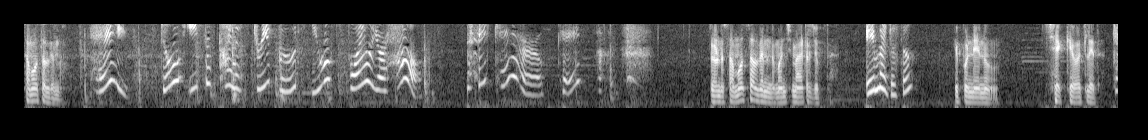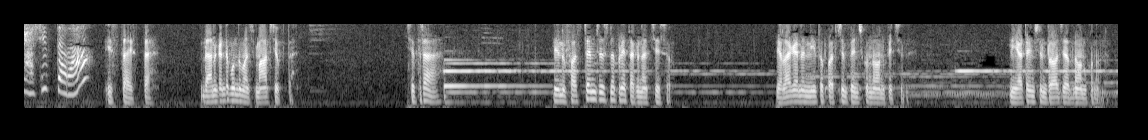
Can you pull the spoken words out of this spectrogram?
సమోసాలు తిందాం Hey, don't eat this kind of street food. You will spoil your health. Take care, okay? రెండు సమోసాలు తినండి మంచి మ్యాటర్ చెప్తా ఏం మ్యాటర్ సార్ ఇప్పుడు నేను చెక్ ఇవ్వట్లేదు Cash is that ఇస్తా ఇస్తా దానికంటే ముందు మంచి మాట చెప్తా చిత్ర నేను ఫస్ట్ టైం చూసినప్పుడే తగ్గ నచ్చేసావు ఎలాగైనా నీతో పరిచయం పెంచుకుందాం అనిపించింది. నీ అటెన్షన్ డ్రా చేద్దాం అనుకున్నాను.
